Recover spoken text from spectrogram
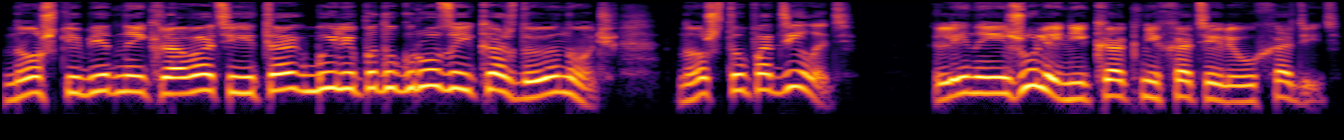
Ножки бедной кровати и так были под угрозой каждую ночь, но что поделать? Лина и Жуля никак не хотели уходить.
